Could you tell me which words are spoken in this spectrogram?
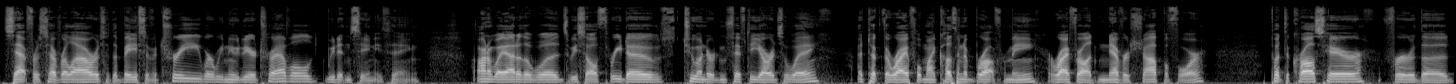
sat for several hours at the base of a tree where we knew deer traveled. We didn't see anything. On our way out of the woods, we saw three does 250 yards away. I took the rifle my cousin had brought for me, a rifle I'd never shot before. Put the crosshair for the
